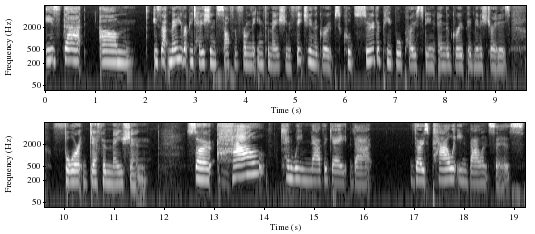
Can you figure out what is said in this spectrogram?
is that um, is that many reputations suffer from the information featured in the groups could sue the people posting and the group administrators for defamation. So, how can we navigate that those power imbalances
